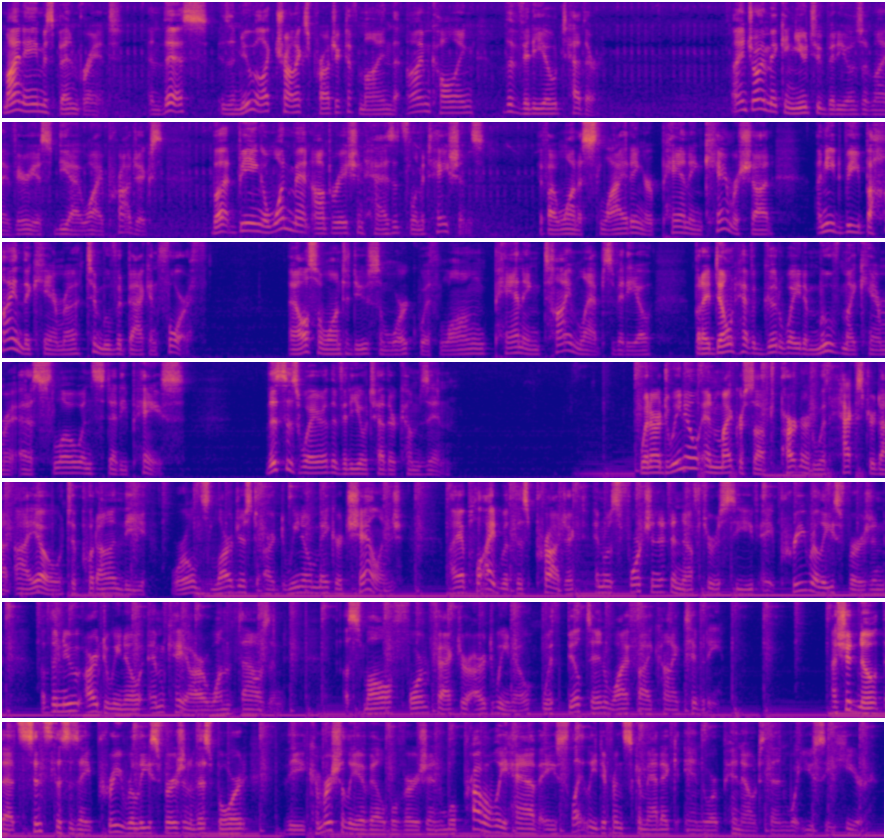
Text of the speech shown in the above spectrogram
My name is Ben Brandt, and this is a new electronics project of mine that I'm calling the Video Tether. I enjoy making YouTube videos of my various DIY projects, but being a one-man operation has its limitations. If I want a sliding or panning camera shot, I need to be behind the camera to move it back and forth. I also want to do some work with long panning time-lapse video, but I don't have a good way to move my camera at a slow and steady pace. This is where the video tether comes in. When Arduino and Microsoft partnered with Hackster.io to put on the world's largest Arduino Maker Challenge, I applied with this project and was fortunate enough to receive a pre-release version of the new Arduino MKR 1000, a small form-factor Arduino with built-in Wi-Fi connectivity. I should note that since this is a pre-release version of this board, the commercially available version will probably have a slightly different schematic and or pinout than what you see here.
